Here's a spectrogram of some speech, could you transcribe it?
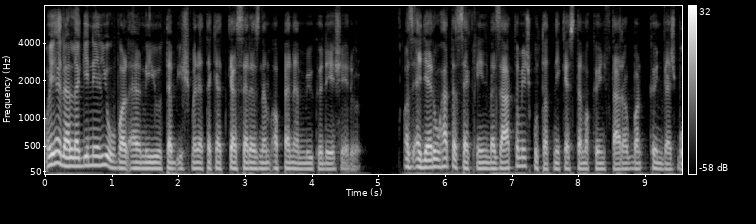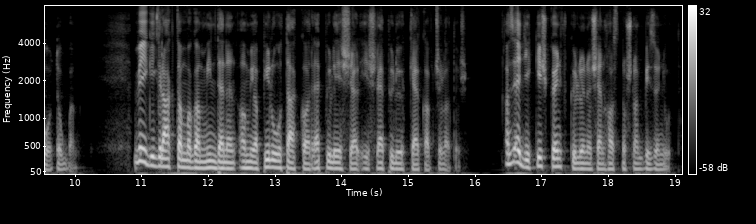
A jelenleginél jóval elmélyültebb ismereteket kell szereznem a penem működéséről. Az egyenruhát a szekrénybe zártam, és kutatni kezdtem a könyvtárakban, könyvesboltokban. Végigrágtam magam mindenen, ami a pilótákkal, repüléssel és repülőkkel kapcsolatos. Az egyik kis könyv különösen hasznosnak bizonyult.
